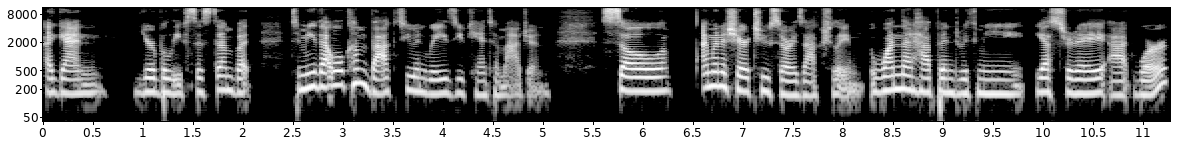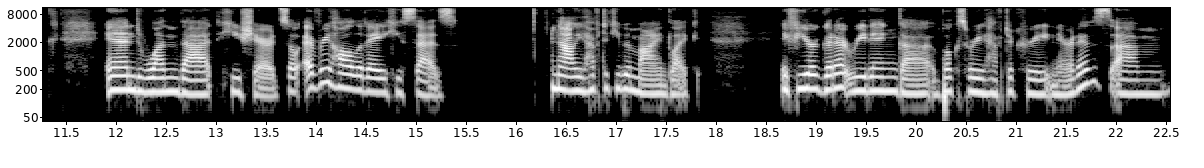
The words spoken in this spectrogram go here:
again your belief system but to me that will come back to you in ways you can't imagine so I'm going to share two stories actually. One that happened with me yesterday at work, and one that he shared. So every holiday, he says, now you have to keep in mind, like, if you're good at reading uh, books where you have to create narratives, um,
